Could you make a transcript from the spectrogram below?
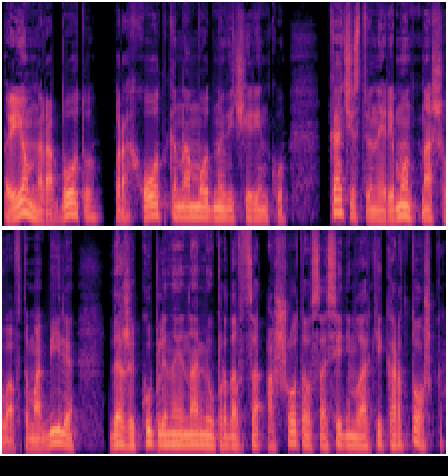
Прием на работу, проходка на модную вечеринку, качественный ремонт нашего автомобиля и даже купленная нами у продавца Ашота в соседнем ларьке картошка.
